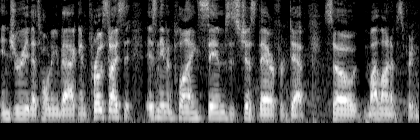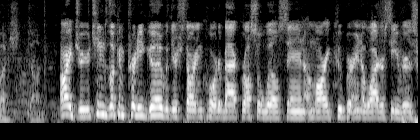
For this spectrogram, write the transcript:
injury that's holding him back, and Prosise isn't even playing. Sims is just there for depth. So my lineup is pretty much done. All right, Drew, your team's looking pretty good with your starting quarterback, Russell Wilson, Amari Cooper, and a wide receivers.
